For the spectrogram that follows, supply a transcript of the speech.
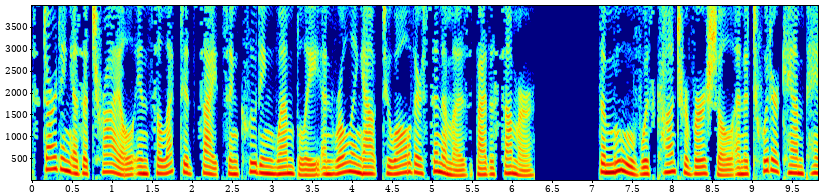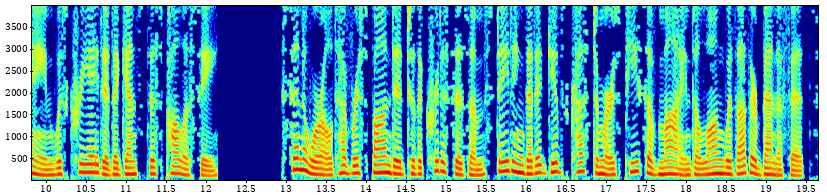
starting as a trial in selected sites including Wembley and rolling out to all their cinemas by the summer. The move was controversial and a Twitter campaign was created against this policy. Cineworld have responded to the criticism stating that it gives customers peace of mind along with other benefits.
